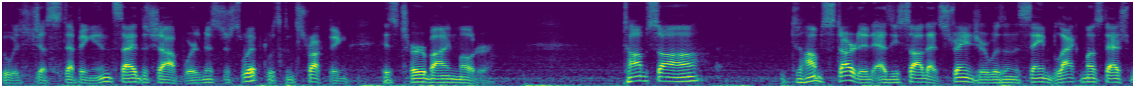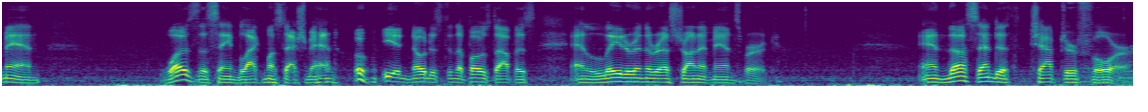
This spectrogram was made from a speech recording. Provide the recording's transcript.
who was just stepping inside the shop where Mr. Swift was constructing his turbine motor. Tom saw Tom started as he saw that stranger was in the same black mustache man was the same black mustache man whom he had noticed in the post office and later in the restaurant at Mansburg. And thus endeth chapter 4.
